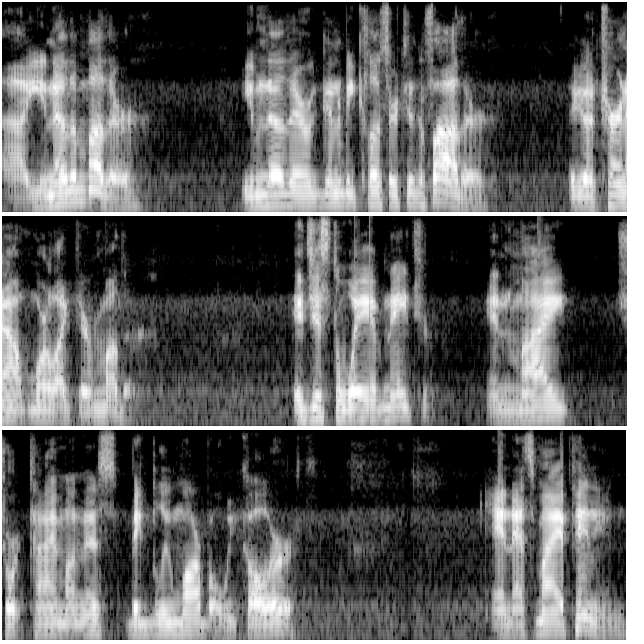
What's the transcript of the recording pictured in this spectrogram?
uh, you know the mother, even though they're going to be closer to the father, they're going to turn out more like their mother. It's just a way of nature. In my short time on this big blue marble we call Earth. And that's my opinion.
